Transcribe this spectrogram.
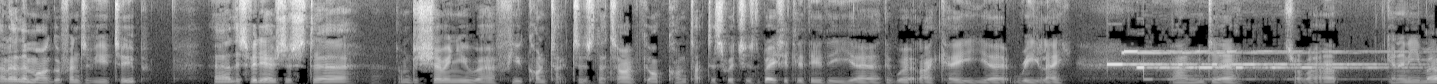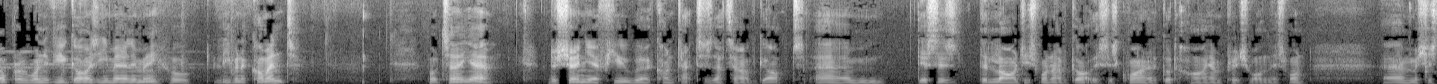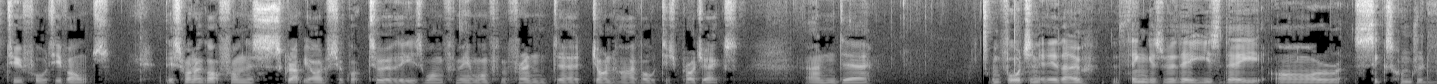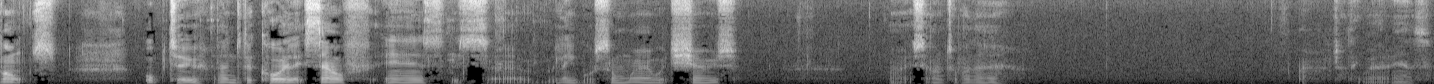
Hello there my good friends of YouTube. Uh, this video is just, uh, I'm just showing you a few contactors that I've got, contactor switches. Basically do the, uh, they work like a uh, relay. And, uh, sorry about that, getting an email, probably one of you guys emailing me or leaving a comment. But uh, yeah, I'm just showing you a few contactors that I've got. Um, this is the largest one I've got. This is quite a good high amperage one, this one. Um, which is 240 volts. This one I got from the scrapyard, which I've got two of these, one for me and one for my friend uh, John High Voltage Projects. And uh, unfortunately though, the thing is with these, they are 600 volts up to, and the coil itself is this uh, label somewhere which shows, right, it's on top of there. I think where it is.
